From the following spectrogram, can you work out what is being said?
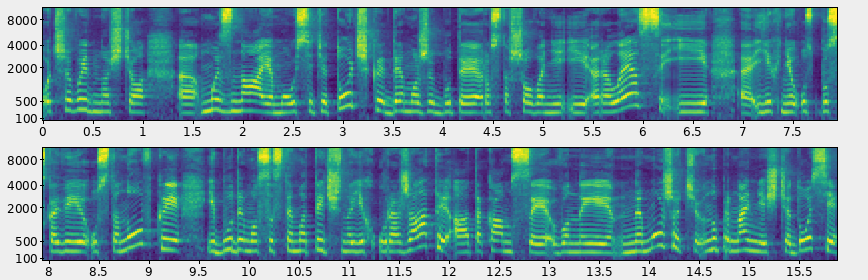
очевидно, що е, ми знаємо усі ті точки, де може бути розташовані і РЛС, і е, їхні ус- пускові установки, і будемо систематично їх уражати. А атакамси вони не можуть, ну принаймні ще досі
